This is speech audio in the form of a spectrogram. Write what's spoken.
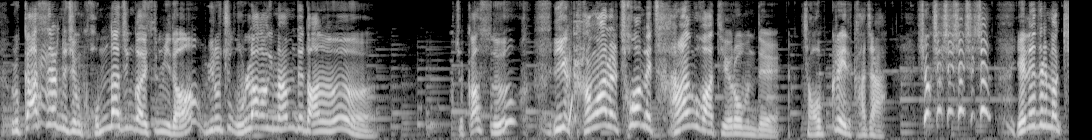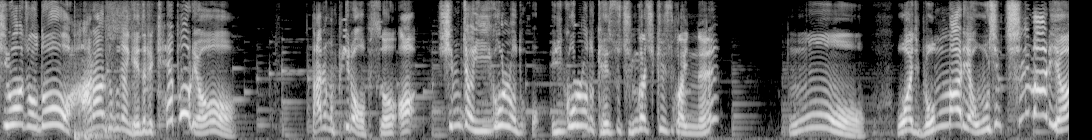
그리고 가스량도 지금 겁나 증가했습니다. 위로 쭉 올라가기만 하면 돼 나는 저 가스? 이게 강화를 처음에 잘한 것 같아요 여러분들. 자 업그레이드 가자. 슉슉슉슉슉 얘네들만 키워줘도 알아서 그냥 얘들을 캐버려. 다른 거 필요 없어. 아 심지어 이걸로도 어, 이걸로도 개수 증가시킬 수가 있네? 오와 이제 몇 마리야? 57마리야?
